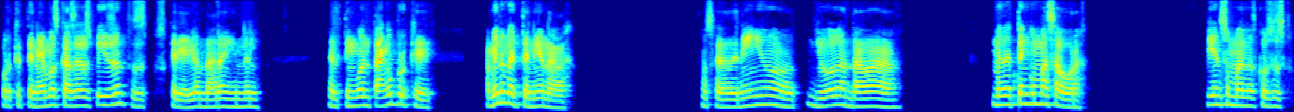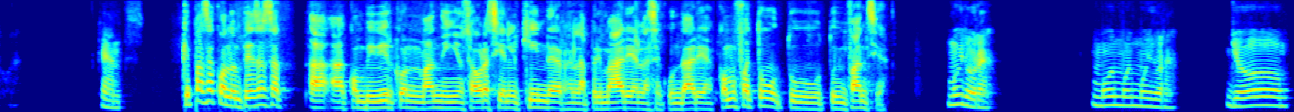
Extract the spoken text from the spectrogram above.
porque teníamos casa de dos pisos, entonces pues quería yo andar ahí en el, el tingo porque a mí no me tenía nada. O sea, de niño yo andaba, me detengo más ahora. Pienso más las cosas ahora que antes. ¿Qué pasa cuando empiezas a, a- a convivir con más niños? Ahora sí en el kinder, en la primaria, en la secundaria. ¿Cómo fue tu, tu, tu infancia? Muy dura. Muy, muy, muy dura. Yo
